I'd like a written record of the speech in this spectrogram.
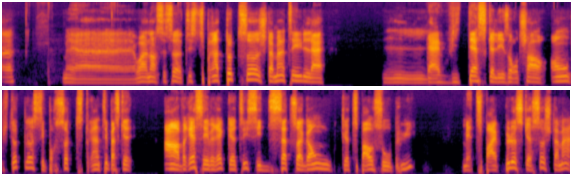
euh, mais, euh, ouais, non, c'est ça. Si tu prends tout ça, justement, la, la vitesse que les autres chars ont, puis tout, là, c'est pour ça que tu te rends. Parce que, en vrai, c'est vrai que c'est 17 secondes que tu passes au puits, mais tu perds plus que ça, justement,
